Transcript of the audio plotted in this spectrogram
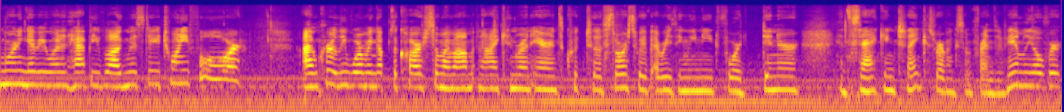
Good morning everyone and happy Vlogmas Day 24. I'm currently warming up the car so my mom and I can run errands quick to the store so we have everything we need for dinner and snacking tonight because we're having some friends and family over.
